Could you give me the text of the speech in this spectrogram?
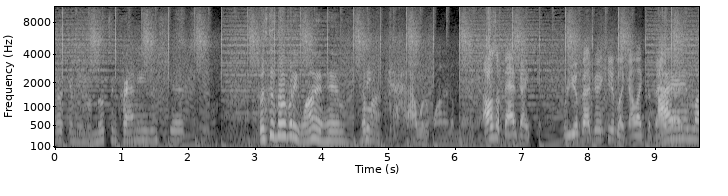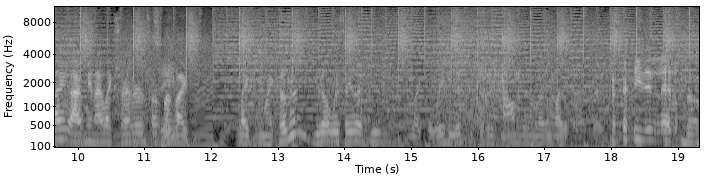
fucking you know, nooks and crannies and shit. It's because nobody wanted him. Come on. God, I would have wanted him, man. I was a bad guy kid. Were you a bad guy kid? Like, I like the bad I like. I mean, I like Shredder and stuff, but like, like my cousin, we always say that he's like the way he is because his mom didn't let him buy the bad guys. he didn't let him. No.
